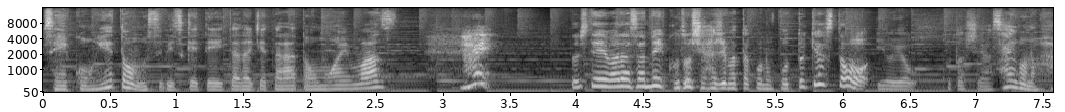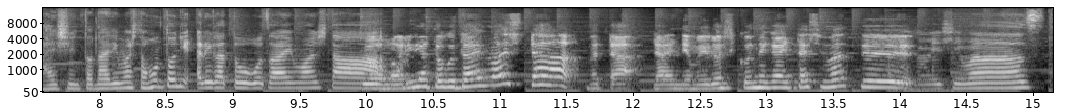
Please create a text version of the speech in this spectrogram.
成婚へと結びつけていただけたらと思います。はい。そして和田さんね、今年始まったこのポッドキャスト、いよいよ今年は最後の配信となりました。本当にありがとうございました。どうもありがとうございました。また来年もよろしくお願いいたします。お願いします。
